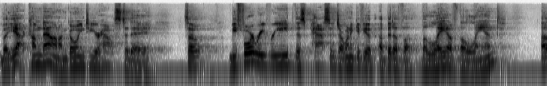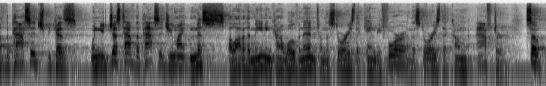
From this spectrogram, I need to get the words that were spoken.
but yeah, come down. I'm going to your house today. So before we read this passage, I want to give you a, a bit of the, the lay of the land of the passage because when you just have the passage, you might miss a lot of the meaning kind of woven in from the stories that came before and the stories that come after. So,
